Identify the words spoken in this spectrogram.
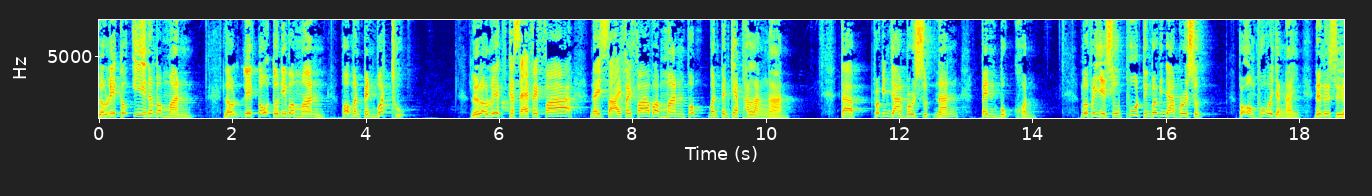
เราเรียกเก้าอี้นั้นว่ามัน เราเรียกโต๊ะตัวนี้ว่ามัน เพราะมันเป็นวัตถุ หรือเราเรียกกระแสไฟฟ้าในสายไฟฟ้าว่ามันเพราะมันเป็นแค่พลังงาน แต่พระวิญญาณบริสุทธิ์นั้นเป็นบุคคล เมื่อพระเยซูพูดถึงพระวิญญาณบริสุทธิ์ พระองค์พูดว่าอย่างไง ในหนังสือ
